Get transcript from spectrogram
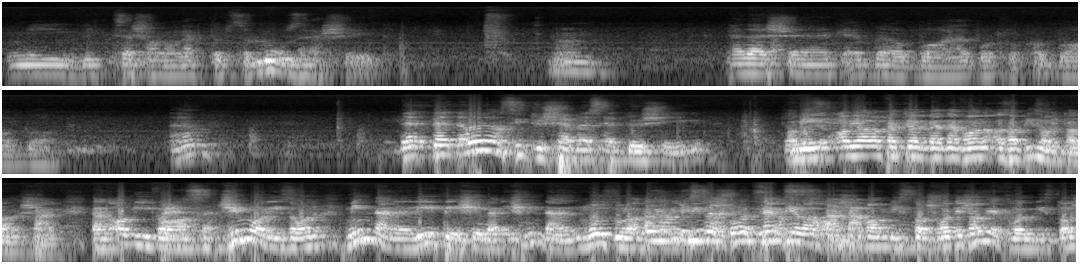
még viccesen a legtöbbször? Lúzerség. Nem? Elesek, ebbe, abba, elbotlok, abba, abba. Nem? De, de, de olyan szintű sebezhetőség, ami, ami alapvetően benne van, az a bizonytalanság. Tehát amíg a Jim Morrison minden lépésében és minden mozdulatában és minden szempillantásában biztos volt, és azért volt biztos,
